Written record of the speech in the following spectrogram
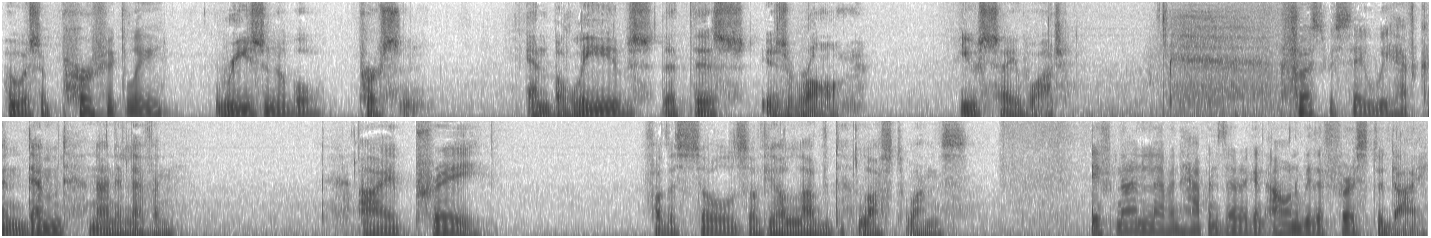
who is a perfectly reasonable person and believes that this is wrong, you say what? First, we say we have condemned 9 11. I pray for the souls of your loved lost ones. If 9-11 happens there again, I want to be the first to die.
